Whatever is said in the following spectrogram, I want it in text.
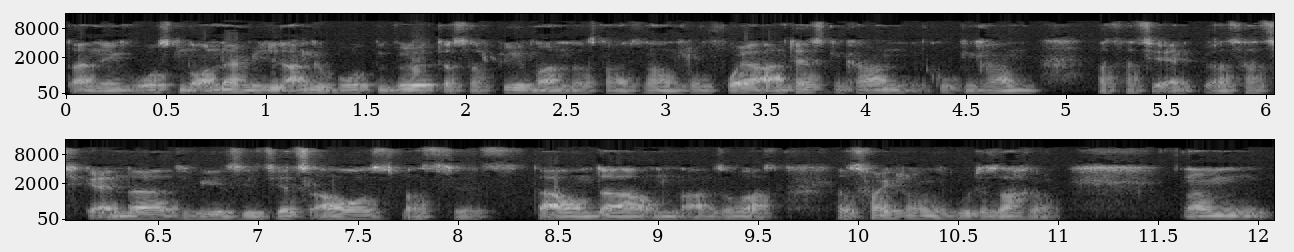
dann den großen Online-Medien angeboten wird, dass das Spiel man, dass man das schon vorher antesten kann, gucken kann, was hat sich, was hat sich geändert, wie sieht es jetzt aus, was jetzt da und da und all sowas. Das fand ich schon eine gute Sache. Ähm,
